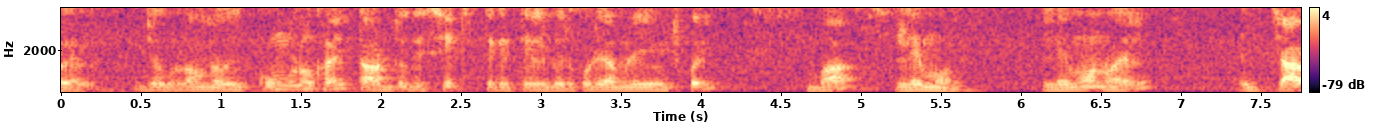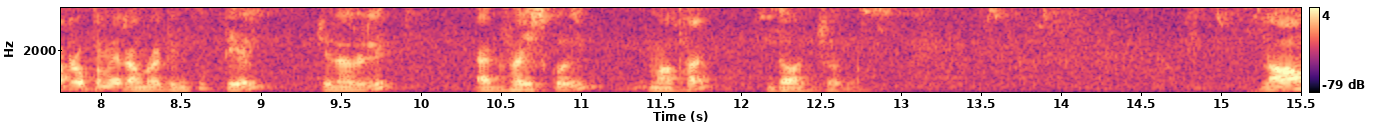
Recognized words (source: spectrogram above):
অয়েল যেগুলো আমরা ওই কুমড়ো খাই, তার যদি সিডস থেকে তেল বের করে আমরা ইউজ করি, বা লেমন। লেমন অয়েল এই চার রকমের আমরা কিন্তু তেল জেনারেলি অ্যাডভাইস করি মাথায় দেওয়ার জন্য। Now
